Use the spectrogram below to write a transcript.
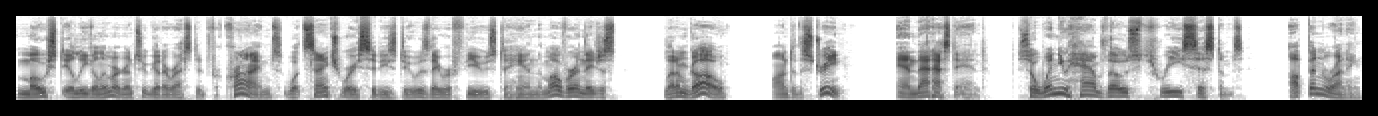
most illegal immigrants who get arrested for crimes. What sanctuary cities do is they refuse to hand them over and they just let them go onto the street. And that has to end. So when you have those three systems up and running,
